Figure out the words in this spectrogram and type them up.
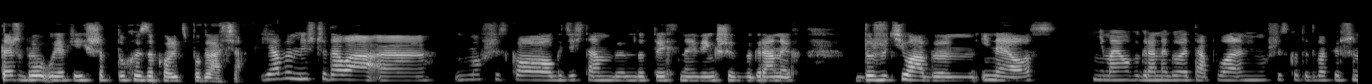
też był u jakiejś szeptuchy z okolic Podlasia. Ja bym jeszcze dała, e, mimo wszystko gdzieś tam bym do tych największych wygranych dorzuciłabym Ineos. Nie mają wygranego etapu, ale mimo wszystko te dwa pierwsze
